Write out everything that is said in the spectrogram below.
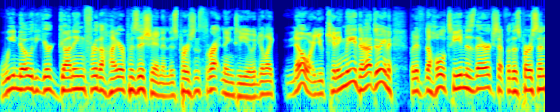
we know that you're gunning for the higher position and this person's threatening to you. And you're like, no, are you kidding me? They're not doing it. But if the whole team is there except for this person,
